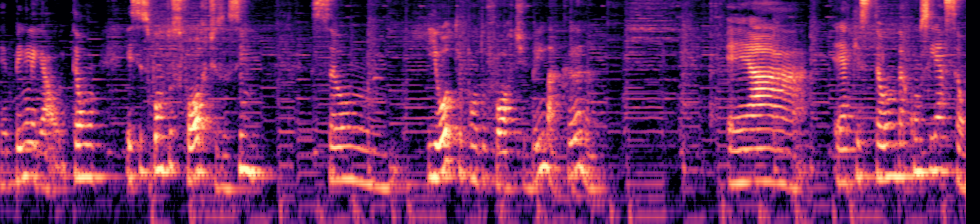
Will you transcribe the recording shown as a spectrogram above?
É bem legal. Então, esses pontos fortes, assim, são. E outro ponto forte bem bacana é a, é a questão da conciliação.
